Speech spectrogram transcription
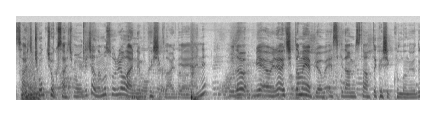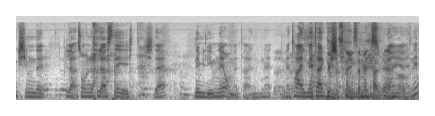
saç çok çok saçma olduğu için adama soruyorlar ne bu kaşıklar diye yani. O da bir öyle açıklama yapıyor. Bu eskiden biz tahta kaşık kullanıyorduk. Şimdi pla- sonra plastiğe geçtik işte. Ne bileyim ne o metal ne metal metal Gümüş, kaşık neyse kullanıyoruz metal yani. yani.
